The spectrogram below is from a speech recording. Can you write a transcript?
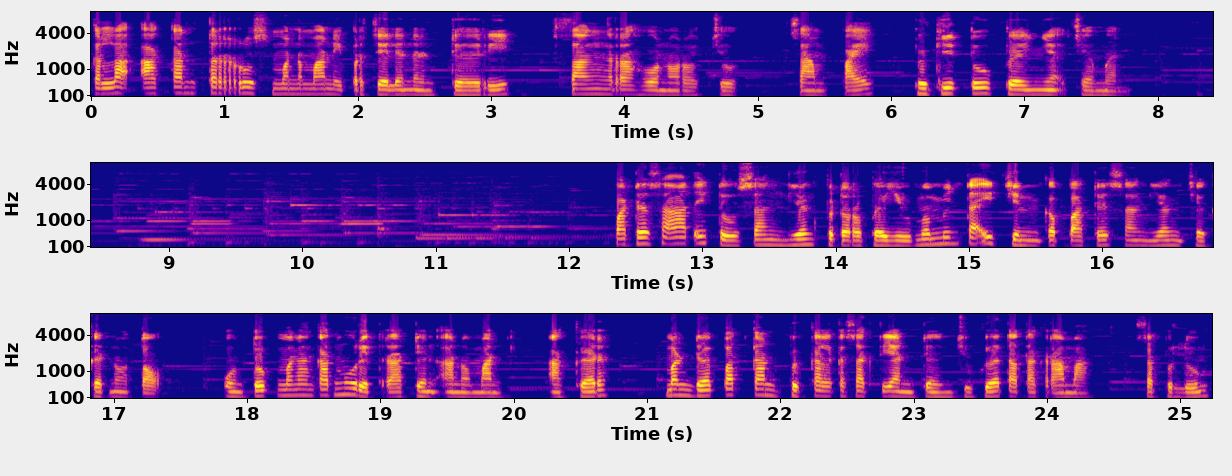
kelak akan terus menemani perjalanan dari Sang Rahwanorojo sampai begitu banyak zaman. Pada saat itu, Sang Hyang Bathara Bayu meminta izin kepada Sang Hyang Jagatnoto untuk mengangkat murid Raden Anoman agar mendapatkan bekal kesaktian dan juga tata krama sebelum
